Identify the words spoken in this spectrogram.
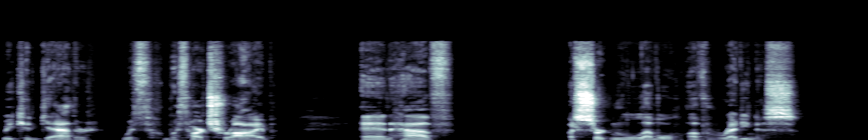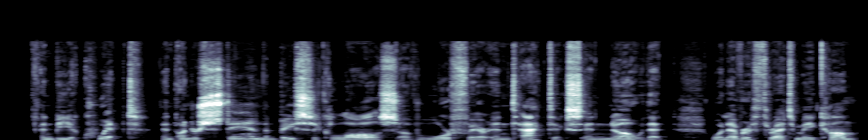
we could gather with with our tribe and have a certain level of readiness and be equipped and understand the basic laws of warfare and tactics and know that whatever threat may come,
